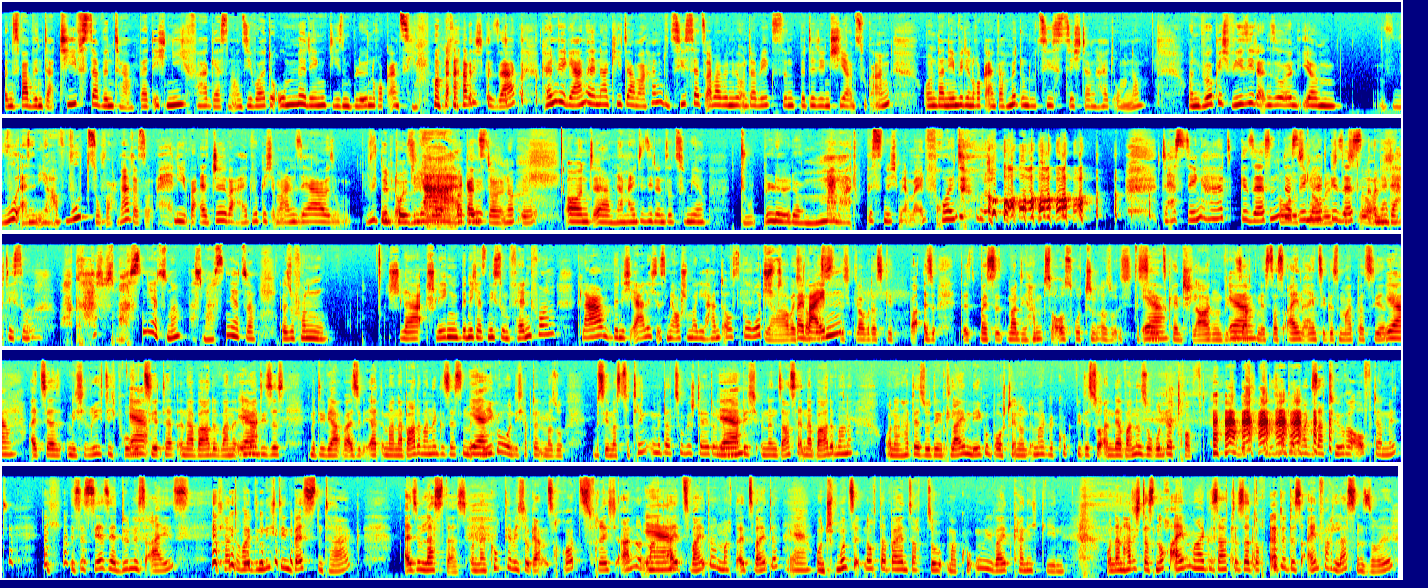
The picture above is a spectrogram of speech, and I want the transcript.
und es war Winter, tiefster Winter, werde ich nie vergessen. Und sie wollte unbedingt diesen blöden Rock anziehen. Und da habe ich gesagt, können wir gerne in der Kita machen. Du ziehst jetzt aber, wenn wir unterwegs sind, bitte den Skianzug an. Und dann nehmen wir den Rock einfach mit und du ziehst dich dann halt um. Ne? Und wirklich, wie sie dann so in ihrem Wut, also in ihrer Wut so war, ne? Das so, Ellie war, äh, Jill war halt wirklich immer ein sehr so wütend. Impulsiv, und, ja, ja, ganz doll, ne? Und ähm, da meinte sie dann so zu mir, du blöde Mama, du bist nicht mehr mein Freund. das Ding hat gesessen, Oh, das, das Ding hat ich, gesessen. Und dann dachte ich so, oh, krass, was machst du denn jetzt, ne? Was machst du denn jetzt? so? Also von Schla Schlägen bin ich jetzt nicht so ein Fan von. Klar, bin ich ehrlich, ist mir auch schon mal die Hand ausgerutscht. Ja, aber ich bei glaube, beiden. das, ich glaube, das geht, also, das, weißt du, mal die Hand so ausrutschen oder so, ist, ist ja. Ja. jetzt kein Schlagen. Und wie Ja. gesagt, mir ist das ein einziges Mal passiert, Ja. als er mich richtig provoziert hat in der Badewanne. Immer dieses, mit dem, also er hat immer in der Badewanne gesessen mit. Lego und ich habe dann immer so ein bisschen was zu trinken mit dazugestellt und Ja. dann habe ich, und dann saß er in der Badewanne und dann hat er so den kleinen Lego-Baustein und immer geguckt, wie das so an der Wanne so runtertropft. Und ich, und ich habe immer gesagt, höre auf damit. Ich, es ist sehr, sehr dünnes Eis. Ich hatte heute nicht den besten Tag. Also lass das. Und dann guckt er mich so ganz rotzfrech an und Ja. macht als weiter und macht als weiter Ja. und schmunzelt noch dabei und sagt so, mal gucken, wie weit kann ich gehen. Und dann hatte ich das noch einmal gesagt, dass er doch bitte das einfach lassen soll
